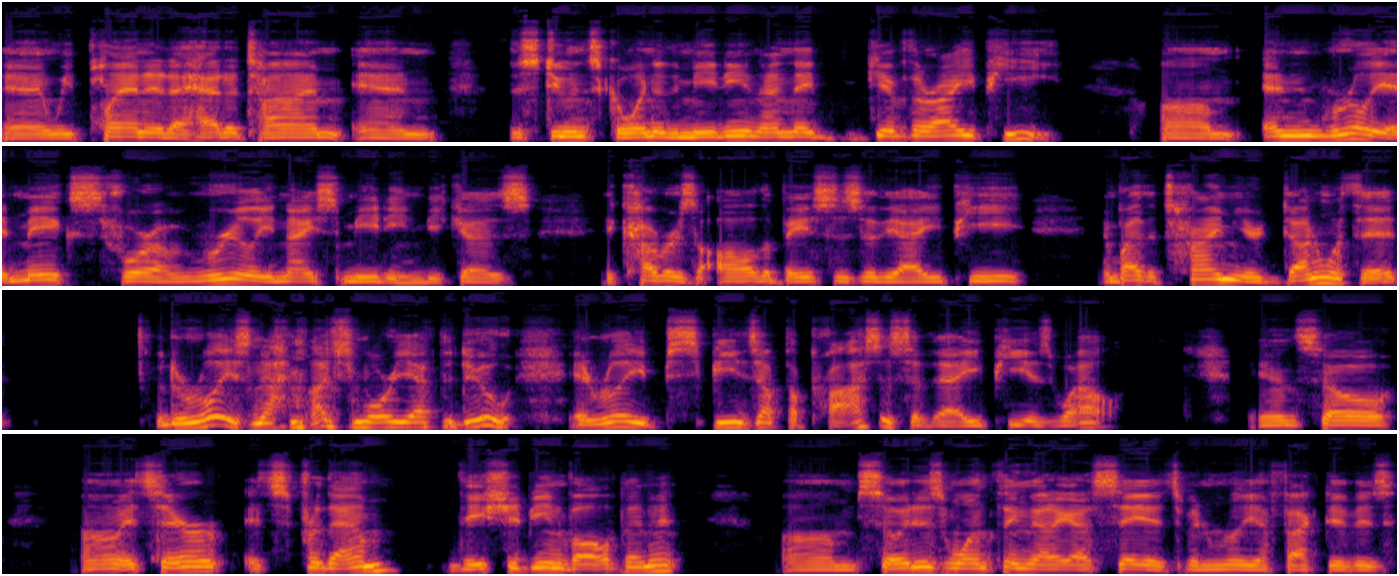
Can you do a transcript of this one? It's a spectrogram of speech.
and we plan it ahead of time. And the students go into the meeting and they give their IEP. Um, and really, it makes for a really nice meeting because it covers all the bases of the IEP. And by the time you're done with it, there really is not much more you have to do. It really speeds up the process of the IEP as well. And so um, it's there, it's for them. They should be involved in it. Um, so it is one thing that I got to say it's been really effective is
